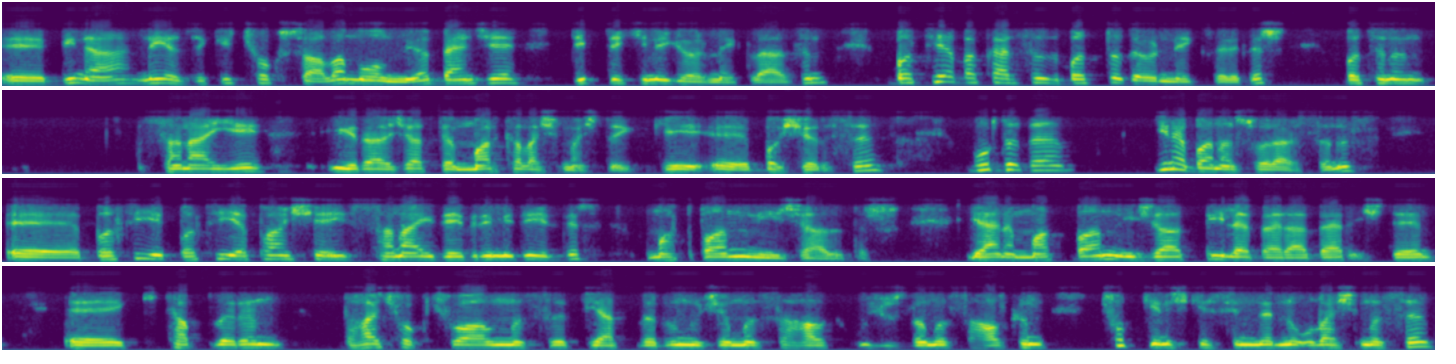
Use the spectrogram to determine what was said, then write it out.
e, bina ne yazık ki çok sağlam olmuyor. Bence diptekini görmek lazım. Batıya bakarsanız batıda da örnek verilir. Batının sanayi, ihracat ve markalaşmadaki e, başarısı. Burada da yine bana sorarsanız e, batıyı batı yapan şey sanayi devrimi değildir, matbaanın icadıdır. Yani matbaanın icadıyla beraber işte e, kitapların daha çok çoğalması, fiyatların ucaması, halk ucuzlaması, halkın çok geniş kesimlerine ulaşması,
